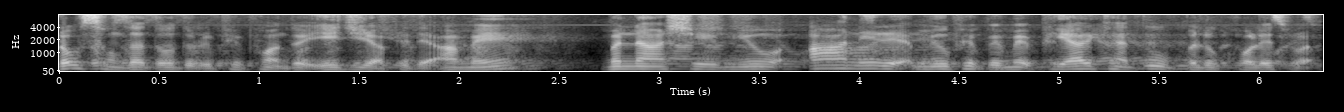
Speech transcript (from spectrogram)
လှုပ်ဆောင်တတ်သောသူတွေဖြစ်ဖို့အတွက်အရေးကြီးတာဖြစ်တယ်အာမင်မနာရှေမျိုးအားနည်းတဲ့အမျိုးဖြစ်ပေမဲ့ဘုရားခင်သူ့ကိုဘယ်လိုခေါ်လဲဆိုတော့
